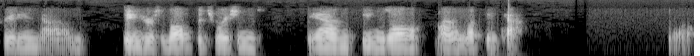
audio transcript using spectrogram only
creating um, dangerous weld situations, and seams all are left intact. So,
